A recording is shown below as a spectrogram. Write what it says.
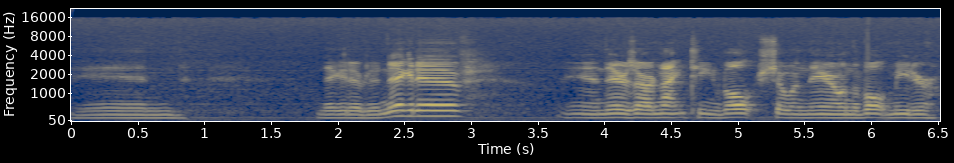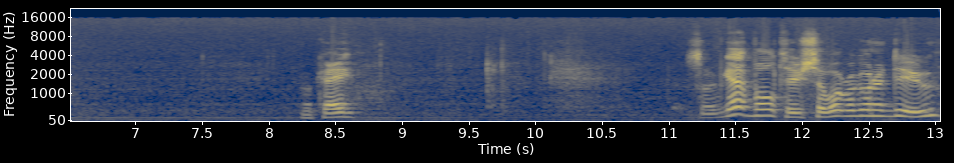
and negative to. And there's our 19 volts showing there on the voltmeter. Okay. So we've got voltage, so what we're going to do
